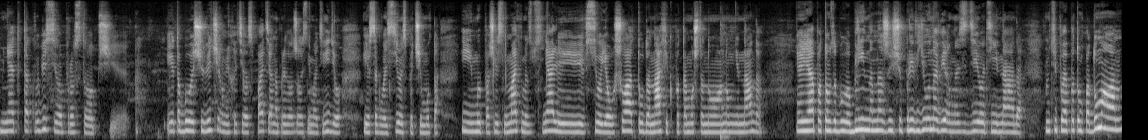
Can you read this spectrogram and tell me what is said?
Меня это так выбесило просто вообще. И это было еще вечером, я хотела спать, и она предложила снимать видео, я согласилась почему-то. И мы пошли снимать, мы сняли, и все, я ушла оттуда нафиг, потому что ну, оно мне надо. И я потом забыла, блин, надо же еще превью, наверное, сделать ей надо. Ну, типа, я потом подумала,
